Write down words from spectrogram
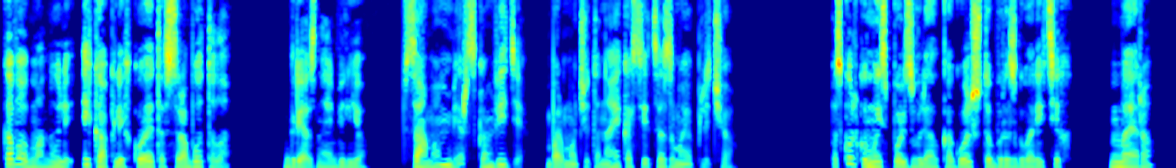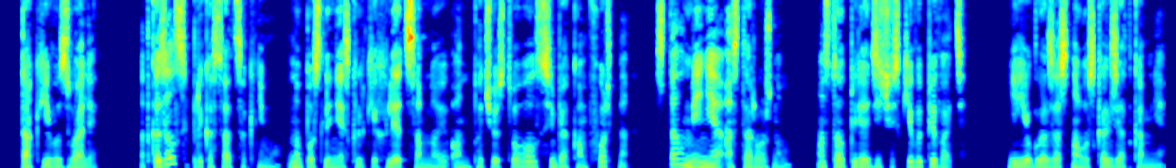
кого обманули и как легко это сработало. Грязное белье. В самом мерзком виде. Бормочет она и косится за мое плечо. Поскольку мы использовали алкоголь, чтобы разговорить их, Мэро, так его звали, отказался прикасаться к нему, но после нескольких лет со мной он почувствовал себя комфортно, стал менее осторожным. Он стал периодически выпивать. Ее глаза снова скользят ко мне.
